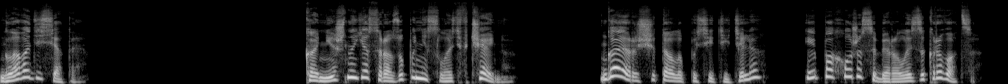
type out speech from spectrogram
Глава 10. Конечно, я сразу понеслась в чайную. Гая рассчитала посетителя и, похоже, собиралась закрываться.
